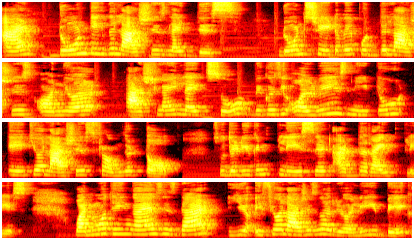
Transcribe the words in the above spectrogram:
And don't take the lashes like this. Don't straight away put the lashes on your lash line like so because you always need to take your lashes from the top so that you can place it at the right place. One more thing guys is that you, if your lashes are really big,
